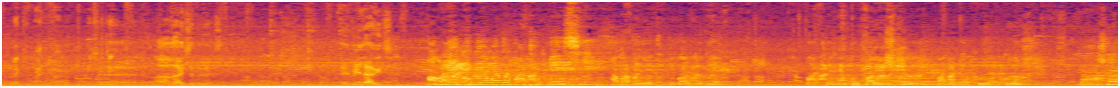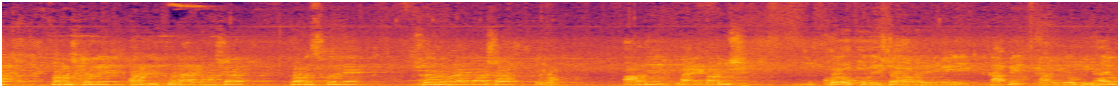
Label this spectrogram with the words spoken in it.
লাইটগুলো কি। হ্যাঁ, ভালো লাগছে তো হেভি লাগছে। আমরা এখনই আমাদের মাঠে পেয়েছি আমাদের অতিথিবর্গদের। মাঠের মধ্যে প্রবেশ করলেন মাননীয় কুলান ঘোষ মহাশয় প্রবেশ করলেন অনিরুদ্ধ রায় মহাশয় প্রবেশ করলেন সৌরভ রায় মহাশয় এবং আমাদের প্রাণের মানুষ মুখ্য উপদেষ্টা আমাদের এমএলএ কাপের মাননীয় বিধায়ক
